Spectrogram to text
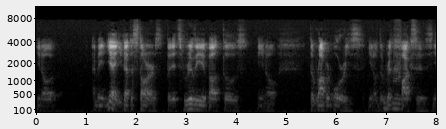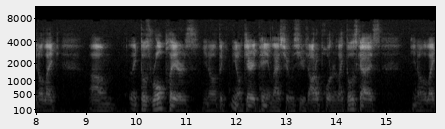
you know, I mean, yeah, you got the stars, but it's really about those, you know, the Robert Horrys, you know, the Rick mm-hmm. Foxes, you know, like, um, like those role players, you know, the you know Gary Payton last year was huge, Otto Porter, like those guys, you know, like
